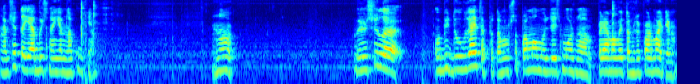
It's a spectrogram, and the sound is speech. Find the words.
Вообще-то я обычно ем на кухне. Но решила убить двух зайцев, потому что, по-моему, здесь можно прямо в этом же формате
